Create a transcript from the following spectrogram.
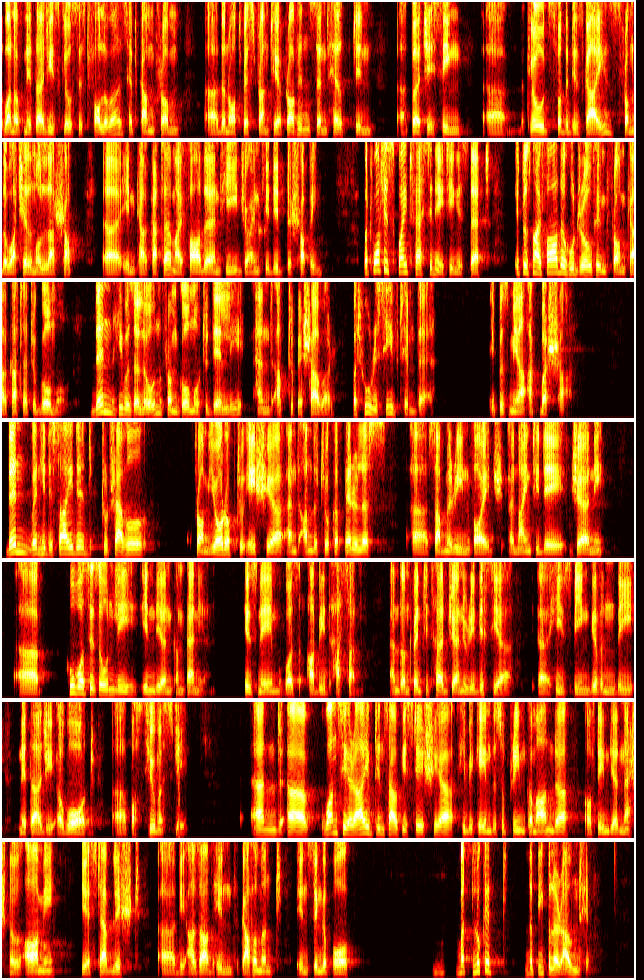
one of Netaji's closest followers, had come from uh, the Northwest Frontier Province and helped in uh, purchasing clothes for the disguise from the Wachel Molla shop uh, in Calcutta. My father and he jointly did the shopping. But what is quite fascinating is that it was my father who drove him from Calcutta to Gomo. Then he was alone from Gomo to Delhi and up to Peshawar. But who received him there? It was Mia Akbar Shah. Then, when he decided to travel from Europe to Asia and undertook a perilous uh, submarine voyage, a 90 day journey, uh, who was his only Indian companion? His name was Abid Hassan. And on 23rd January this year, uh, he's being given the Netaji Award uh, posthumously. And uh, once he arrived in Southeast Asia, he became the supreme commander of the Indian National Army. He established uh, the Azad Hind government in Singapore. But look at the people around him.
